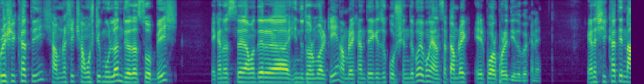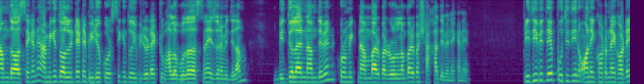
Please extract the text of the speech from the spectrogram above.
সুপ্রিয় শিক্ষার্থী সামনাসিক সামষ্টিক মূল্যায়ন দুই হাজার চব্বিশ। এখানে হচ্ছে আমাদের হিন্দু ধর্ম আর কি। আমরা এখান থেকে কিছু কোশ্চেন দেবো এবং অ্যান্সারটা আমরা এর পর পরে দিয়ে দেবো এখানে। এখানে শিক্ষার্থীর নাম দেওয়া আছে এখানে। আমি কিন্তু অলরেডি একটা ভিডিও করছি, কিন্তু ওই ভিডিওটা একটু ভালো বোঝা যাচ্ছে না এই জন্য আমি দিলাম। বিদ্যালয়ের নাম দেবেন, ক্রমিক নাম্বার বা রোল নাম্বার বা শাখা দেবেন এখানে। পৃথিবীতে প্রতিদিন অনেক ঘটনাই ঘটে।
